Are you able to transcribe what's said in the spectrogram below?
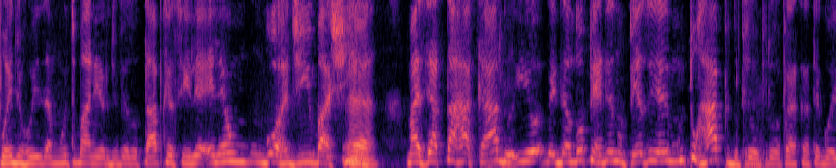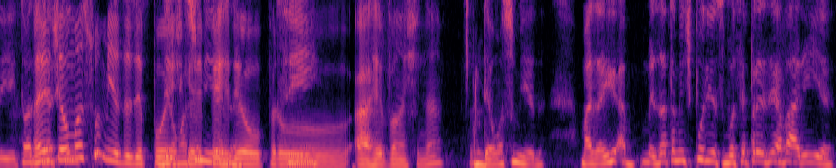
O Andy Ruiz é muito maneiro de ver lutar, porque assim, ele, ele é um, um gordinho baixinho, É. mas é atarracado e ele andou perdendo peso e ele é muito rápido pro, pro, pra categoria. Então, assim, ele deu uma sumida depois uma que sumida. ele perdeu pro Sim. a revanche, né? Deu uma sumida. Mas aí, exatamente por isso, você preservaria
